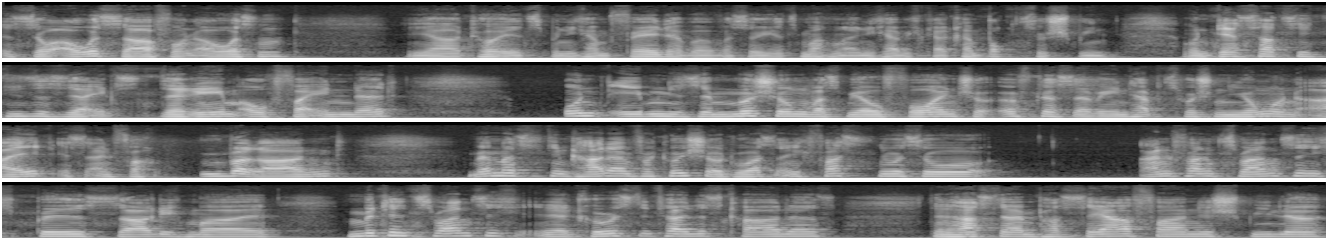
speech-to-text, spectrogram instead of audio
es so aussah von außen, ja toll, jetzt bin ich am Feld, aber was soll ich jetzt machen? Eigentlich habe ich gar keinen Bock zu spielen. Und das hat sich dieses Jahr extrem auch verändert. Und eben diese Mischung, was wir auch vorhin schon öfters erwähnt haben, zwischen Jung und Alt, ist einfach überragend. Wenn man sich den Kader einfach durchschaut, du hast eigentlich fast nur so Anfang 20 bis, sage ich mal, Mitte 20, der größte Teil des Kaders. Dann hast du ein paar sehr erfahrene Spieler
